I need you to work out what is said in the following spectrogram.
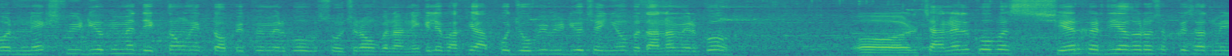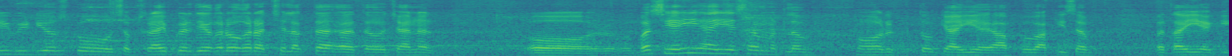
और नेक्स्ट वीडियो भी मैं देखता हूँ, एक टॉपिक पे मेरे को सोच रहा हूँ बनाने के लिए। बाकी आपको जो भी वीडियो चाहिए हो बताना मेरे को। और चैनल को बस शेयर कर दिया करो सबके साथ मेरी वीडियोस को। सब्सक्राइब कर दिया करो अगर अच्छे लगता है तो चैनल और बस यही है ये सब मतलब। और तो क्या ही है, आपको बाकी सब पता ही है कि।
